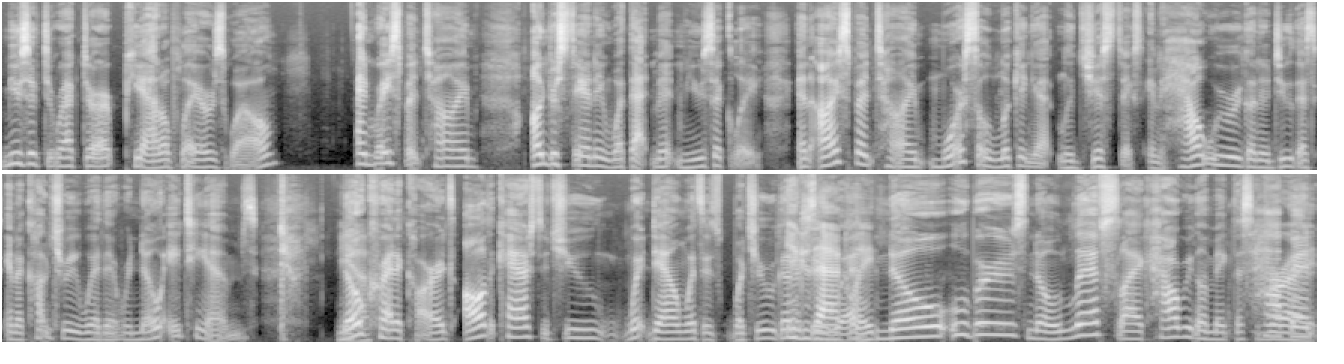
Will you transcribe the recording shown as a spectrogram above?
music director, piano player as well. And Ray spent time understanding what that meant musically. And I spent time more so looking at logistics and how we were going to do this in a country where there were no ATMs, no Yeah. credit cards. All the cash that you went down with is what you were going to do. Exactly. No Ubers, no Lyfts. Like, how are we going to make this happen?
